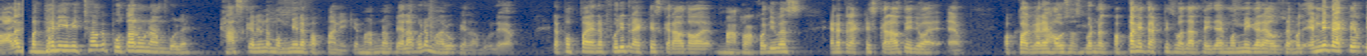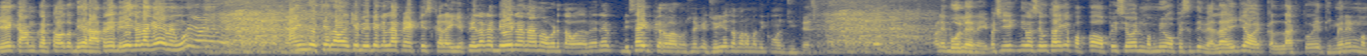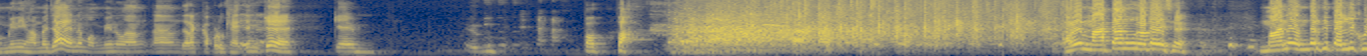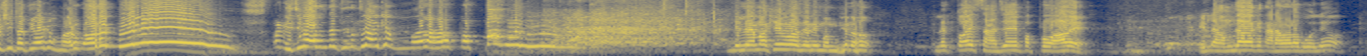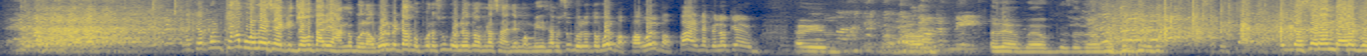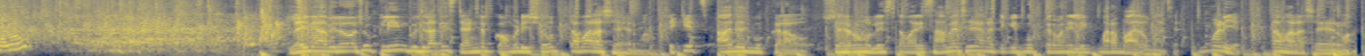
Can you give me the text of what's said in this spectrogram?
બાળક બધાની એવી ઈચ્છા હોય કે પોતાનું નામ બોલે. ખાસ કરીને મમ્મી અને પપ્પાની, કે મારું નામ પહેલાં બોલે, મારું પહેલા બોલે એમ. એટલે પપ્પા એને પૂરી પ્રેક્ટિસ કરાવતા હોય, માં તો આખો દિવસ એને પ્રેક્ટિસ કરાવતી જ હોય એમ. પપ્પા ઘરે હાઉસ હસબન્ડ પપ્પાની પ્રેક્ટિસ વધારે થઈ જાય, મમ્મી ઘરે હાઉસ વાઈફ એમની પ્રેક્ટિસ બે કામ કરતા હોય તો બે રાત્રે બે જણા કેમ હું ટાઈમ બચેલા હોય કે બે બે કલાક પ્રેક્ટિસ કરાવીએ. પેલાને બે ના નામ આવડતા હોય. એને ડિસાઈડ કરવાનું છે કે જોઈએ તમારામાંથી કોણ જીતે છે. પણ એ બોલે નહીં. પછી એક દિવસ એવું થાય કે પપ્પા ઓફિસે હોય મમ્મી ઓફિસેથી વહેલા આવી ગયા હોય. કલાક તો એ ધીમે રહીને મમ્મીની સામે જાય અને મમ્મીનું આમ આમ જરાક કપડું ખેંચીને કે કે, પપ્પા. હવે માતાનું હૃદય છે. માને અંદરથી પહેલી ખુશી થતી હોય કે મારું બાળક બોલ્યું પણ બીજી વાત અંદરથી થતું હોય કે મારા હારા પપ્પા બોલ્યું ડિલેમાં કેવો છે એની મમ્મીનો? એટલે તોય સાંજે પપ્પો આવે. એટલે સમજાવે કે તારા વાળો બોલ્યો. કે પણ ક્યાં બોલે છે કે જો હું તારી સામે બોલાવ? બોલ બેટા, બપોરે શું બોલ્યો તો? હમણાં સાંજે મમ્મીની સામે શું બોલ્યો તો બોલ? પપ્પા બોલ, પપ્પા. એટલે પેલો કે દશેરાનો દાડો ઘોડું લઈને આવી રહ્યો છું clean Gujarati stand up comedy show તમારા શહેરમાં. ટિકિટ્સ આજે જ બુક કરાવો. શહેરોનું લિસ્ટ તમારી સામે છે અને ટિકિટ બુક કરવાની લિંક મારા બાયોમાં છે. મળીએ તમારા શહેરમાં.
